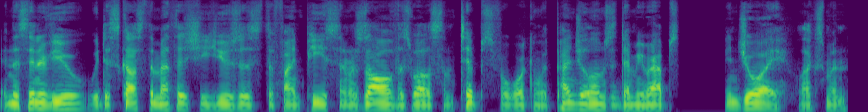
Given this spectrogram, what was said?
In this interview, we discuss the methods she uses to find peace and resolve, as well as some tips for working with pendulums and demireps. Enjoy, Lexman.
